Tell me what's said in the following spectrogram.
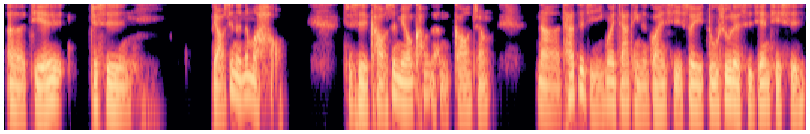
呃节，就是。表现的那么好，就是考试没有考得很高，这样。那他自己因为家庭的关系，所以读书的时间其实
